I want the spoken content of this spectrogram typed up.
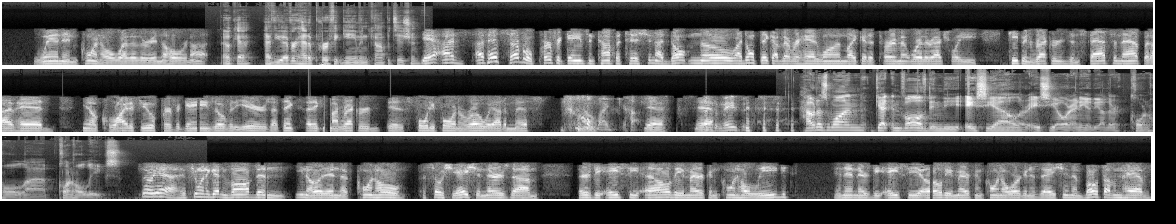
win in cornhole, whether they're in the hole or not. Okay. Have you ever had a perfect game in competition? Yeah, I've I've had several perfect games in competition. I don't know. I don't think I've ever had one like at a tournament where they're actually keeping records and stats and that. But I've had you know quite a few perfect games over the years. I think I think my record is 44 in a row without a miss. You oh know? Oh my gosh. Yeah. Yeah. That's amazing. How does one get involved in the ACL or ACO or any of the other cornhole uh, cornhole leagues? So yeah, if you want to get involved in you know in the cornhole association, there's um there's the ACL, the American Cornhole League, and then there's the ACO, the American Cornhole Organization, and both of them have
